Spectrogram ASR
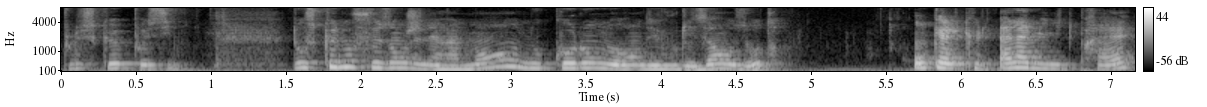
plus que possible. Donc ce que nous faisons généralement, nous collons nos rendez-vous les uns aux autres, on calcule à la minute près,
